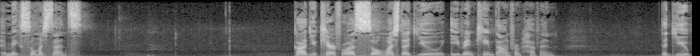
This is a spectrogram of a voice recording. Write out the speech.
it makes so much sense. God, you care for us so much that you even came down from heaven. That you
